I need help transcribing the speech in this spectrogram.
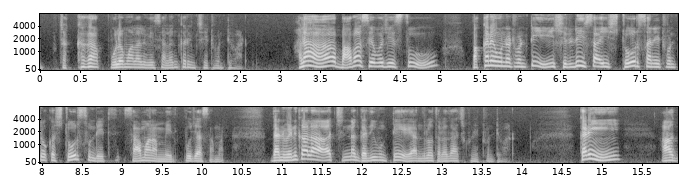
చక్కగా పూలమాలలు వేసి అలంకరించేటువంటి వాడు. అలా బాబా సేవ చేస్తూ పక్కనే ఉన్నటువంటి షిరిడీ సాయి స్టోర్స్ అనేటువంటి ఒక స్టోర్స్ ఉండేది సామాన్ అమ్మేది పూజా సామాన్. దాని వెనకాల చిన్న గది ఉంటే అందులో తలదాచుకునేటువంటి వాడు. కానీ ఆ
